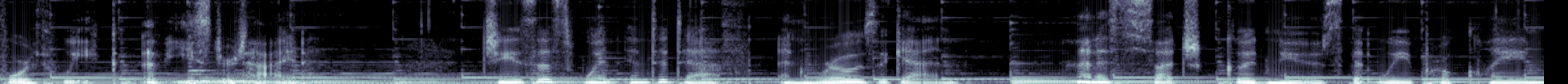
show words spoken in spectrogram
fourth week of Eastertide. Jesus went into death and rose again. And that is such good news that we proclaim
